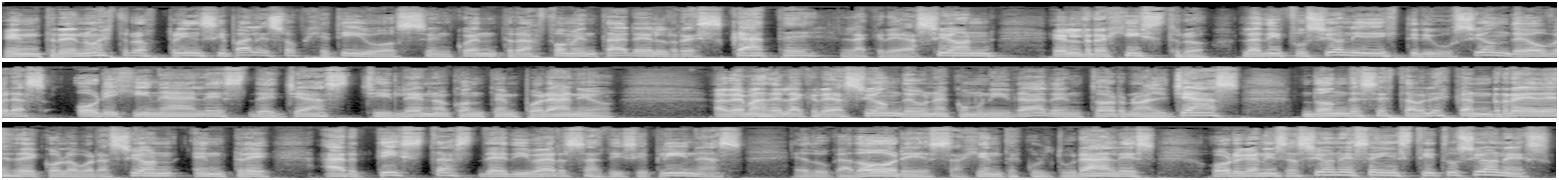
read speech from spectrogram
Entre nuestros principales objetivos se encuentra fomentar el rescate, la creación, el registro, la difusión y distribución de obras originales de jazz chileno contemporáneo, además de la creación de una comunidad en torno al jazz donde se establezcan redes de colaboración entre artistas de diversas disciplinas, educadores, agentes culturales, organizaciones e instituciones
